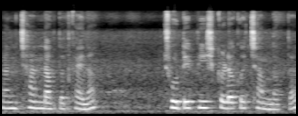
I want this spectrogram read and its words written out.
आणि छान लागतात खायला. छोटे फिश कडकच छान लागतात.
